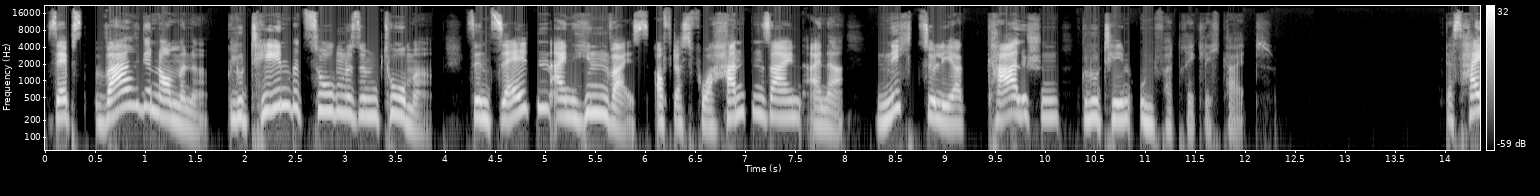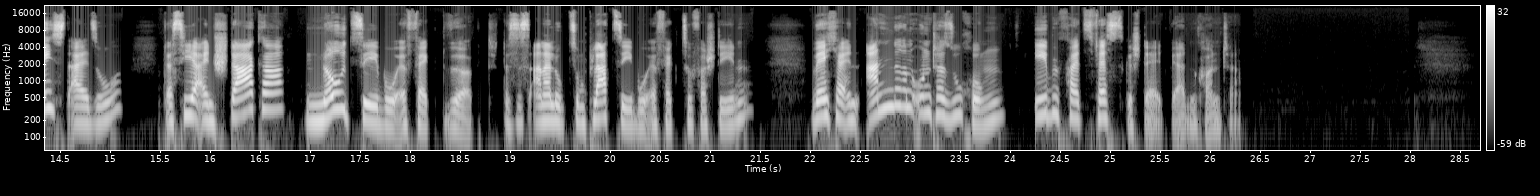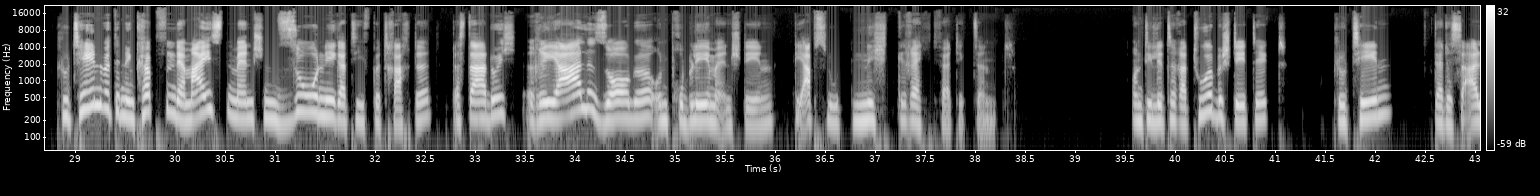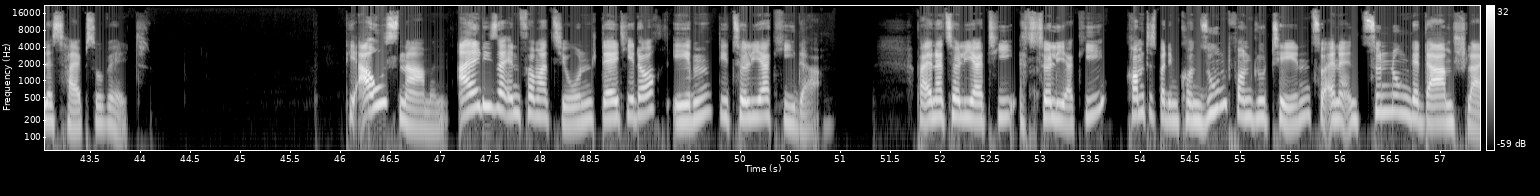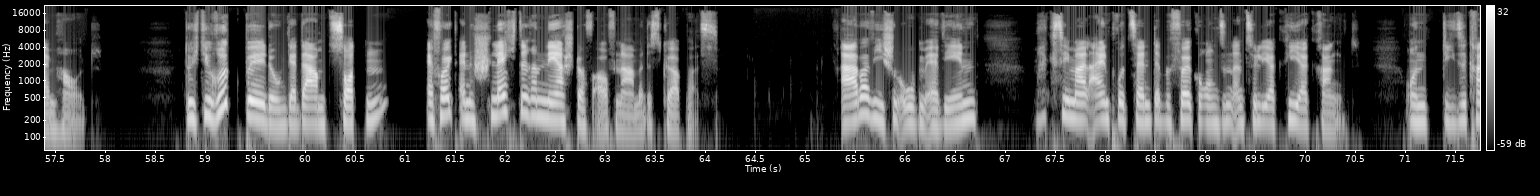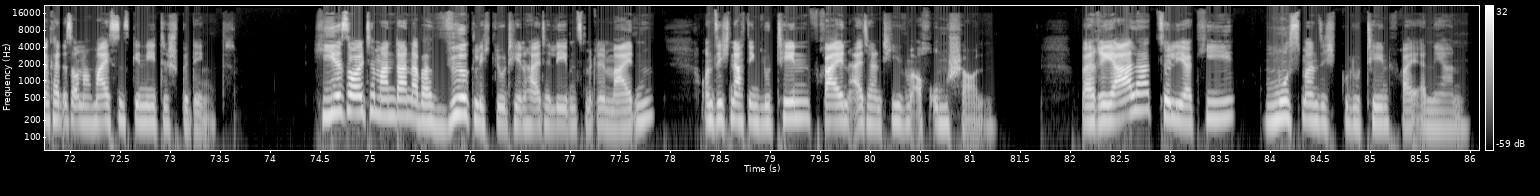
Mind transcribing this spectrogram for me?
Selbst wahrgenommene glutenbezogene Symptome sind selten ein Hinweis auf das Vorhandensein einer nicht zöliakalischen Glutenunverträglichkeit. Das heißt also, dass hier ein starker Nocebo-Effekt wirkt. Das ist analog zum Placebo-Effekt zu verstehen, welcher in anderen Untersuchungen ebenfalls festgestellt werden konnte. Gluten wird in den Köpfen der meisten Menschen so negativ betrachtet, dass dadurch reale Sorge und Probleme entstehen, die absolut nicht gerechtfertigt sind. Und die Literatur bestätigt, Gluten, das ist alles halb so wild. Die Ausnahmen all dieser Informationen stellt jedoch eben die Zöliakie dar. Bei einer Zöliakie, Zöliakie kommt es bei dem Konsum von Gluten zu einer Entzündung der Darmschleimhaut. Durch die Rückbildung der Darmzotten erfolgt eine schlechtere Nährstoffaufnahme des Körpers. Aber wie schon oben erwähnt, maximal ein Prozent der Bevölkerung sind an Zöliakie erkrankt. Und diese Krankheit ist auch noch meistens genetisch bedingt. Hier sollte man dann aber wirklich glutenhalte Lebensmittel meiden und sich nach den glutenfreien Alternativen auch umschauen. Bei realer Zöliakie muss man sich glutenfrei ernähren.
